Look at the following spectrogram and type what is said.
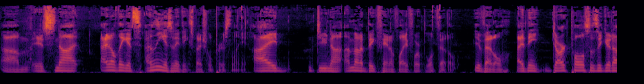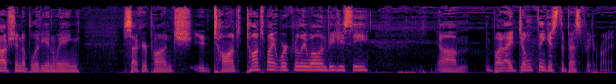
Um, it's not. I don't think it's. I don't think it's anything special personally. I do not. I'm not a big fan of Life Orb. Yveltal. I think Dark Pulse is a good option. Oblivion Wing, Sucker Punch, Taunt. Taunt might work really well in VGC. Um, but I don't think it's the best way to run it.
